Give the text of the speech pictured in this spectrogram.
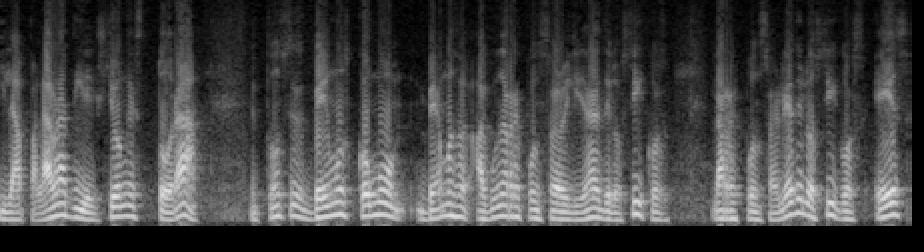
y la palabra dirección es Torah. Entonces vemos cómo, veamos algunas responsabilidades de los hijos. La responsabilidad de los hijos es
